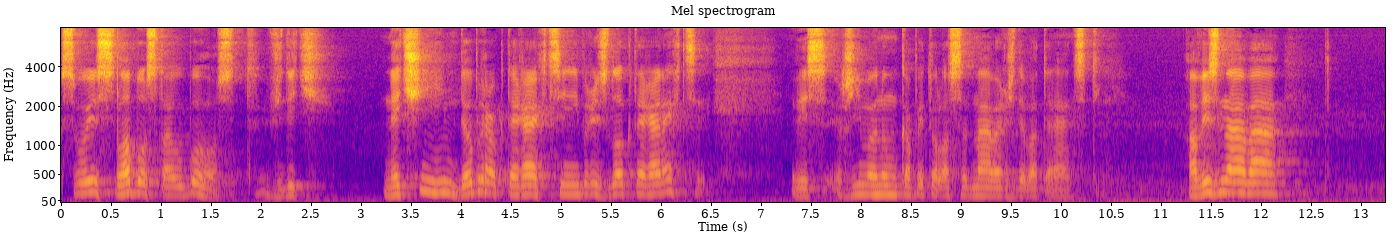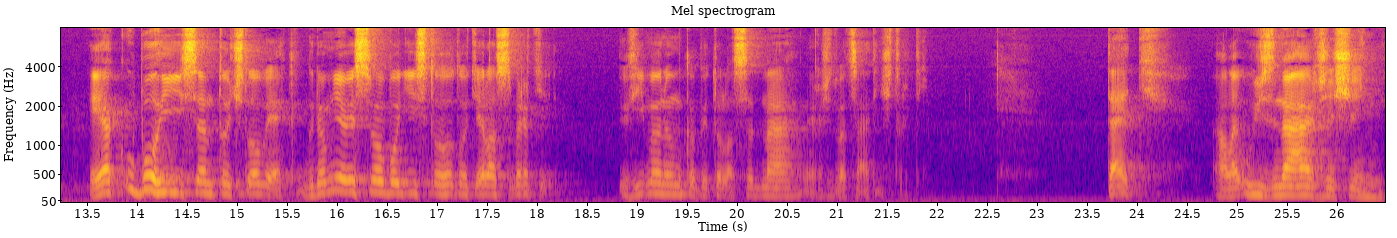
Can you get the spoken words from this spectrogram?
svoji slabost a ubohost. Vždyť nečiním dobro, které chci, nýbrž zlo, které nechci. Vys Římanům kapitola 7, verš 19. A vyznává, jak ubohý jsem to člověk, kdo mě vysvobodí z tohoto těla smrti. Římanům kapitola 7, verš 24. Teď ale už zná řešení.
